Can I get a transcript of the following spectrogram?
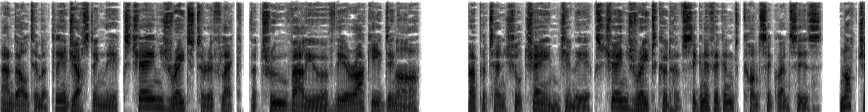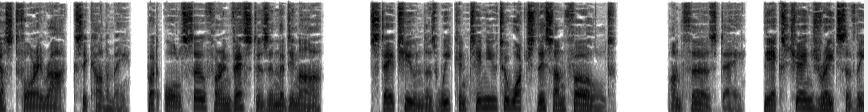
and ultimately adjusting the exchange rate to reflect the true value of the Iraqi dinar. A potential change in the exchange rate could have significant consequences, not just for Iraq's economy, but also for investors in the dinar. Stay tuned as we continue to watch this unfold. On Thursday, the exchange rates of the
